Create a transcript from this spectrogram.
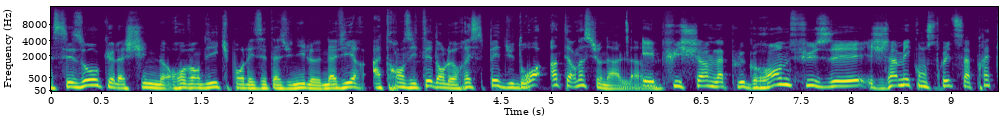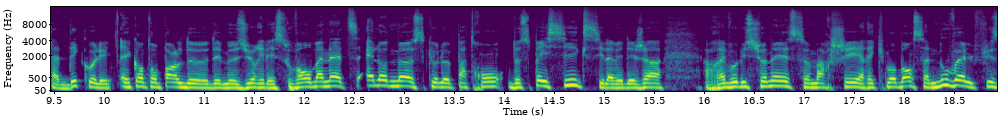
Ces eaux que la Chine revendique pour les États-Unis, le navire a transité dans le respect du droit international. Et puis Charles, la plus grande fusée jamais construite s'apprête à décoller. Et quand on parle de des mesures, il est souvent aux manettes. Elon Musk, le patron de SpaceX, il avait déjà révolutionné ce marché. Eric Mauban, sa nouvelle fusée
